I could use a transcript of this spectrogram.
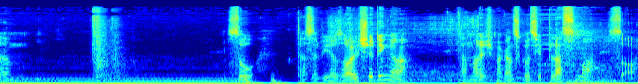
Ähm, so, das sind wieder solche Dinger. Dann mache ich mal ganz kurz hier Plasma. So.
